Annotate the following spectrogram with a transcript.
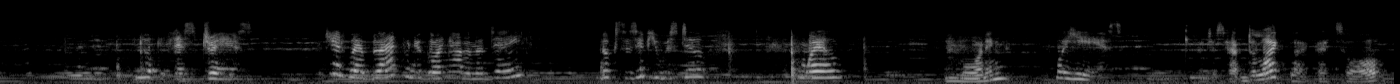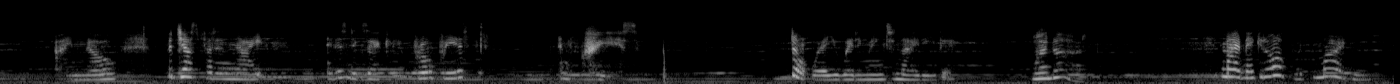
Look at this dress. You can't wear black when you're going out on a date. Looks as if you were still. Well, In mourning, well, yes. I just happen to like black, that's all. I know. But just for tonight, it isn't exactly appropriate. And Chris, don't wear your wedding ring tonight either. Why not? It might make it awkward for Martin.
